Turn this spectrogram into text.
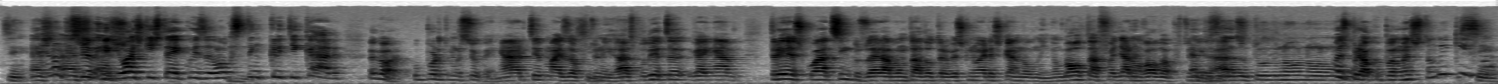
Sim, acho, eu, percebo. Acho, eu acho que isto é a coisa logo que se tem que criticar. Agora, o Porto mereceu ganhar, teve mais oportunidades, Sim. podia ter ganhado 3, 4, 5, 0 à vontade outra vez, que não era escândalo nenhum. Volta a falhar um rol de oportunidades. Apesar de tudo, não. não mas preocupa-me a gestão da equipe. Sim,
